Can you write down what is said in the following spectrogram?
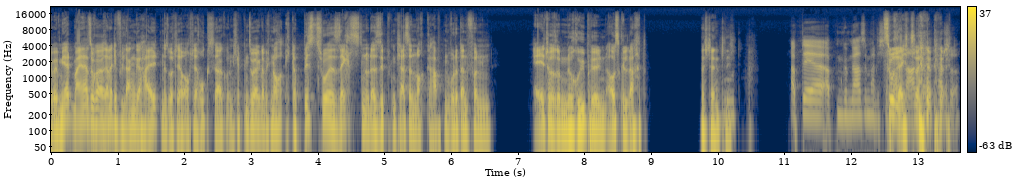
Ja, bei mir hat meiner sogar relativ lang gehalten. Das war der- auch der Rucksack. Und ich habe den sogar, glaube ich, noch, ich glaube, bis zur sechsten oder siebten Klasse noch gehabt und wurde dann von älteren Rüpeln ausgelacht. Verständlich. Gut. Ab, der, ab dem Gymnasium hatte ich dann Zu auch Recht. eine andere Tasche.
